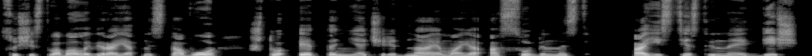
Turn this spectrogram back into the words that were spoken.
Существовала вероятность того, что это не очередная моя особенность, а естественная вещь,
